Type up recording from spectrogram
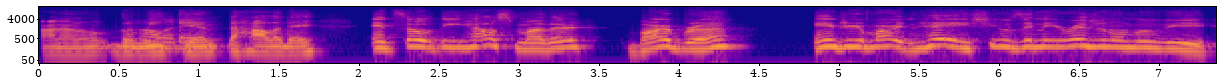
I don't know, the, The holiday. weekend, the holiday. And so the house mother, Barbara, Andrea Martin, hey, she was in the original movie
